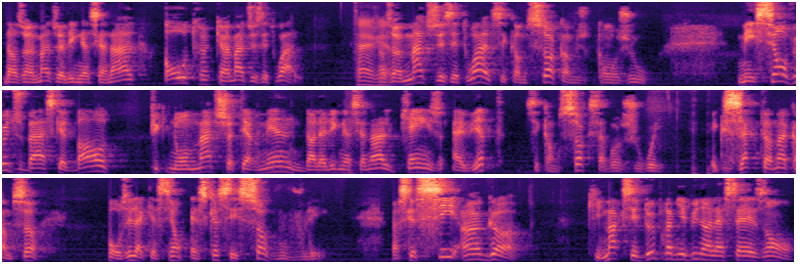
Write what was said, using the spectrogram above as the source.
dans un match de Ligue nationale, autre qu'un match des étoiles. Dans un match des étoiles, c'est comme ça qu'on joue. Mais si on veut du basketball, puis que nos matchs se terminent dans la Ligue nationale 15 à 8, c'est comme ça que ça va jouer. Exactement comme ça. Poser la question, est-ce que c'est ça que vous voulez? Parce que si un gars qui marque ses deux premiers buts dans la saison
